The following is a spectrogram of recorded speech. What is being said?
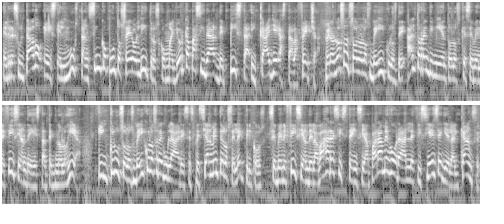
el resultado es el Mustang 5.0 litros con mayor capacidad de pista y calle hasta la fecha. Pero no son solo los vehículos de alto rendimiento los que se benefician de esta tecnología. Incluso los vehículos regulares, especialmente los eléctricos, se benefician de la baja resistencia para mejorar la eficiencia y el alcance.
